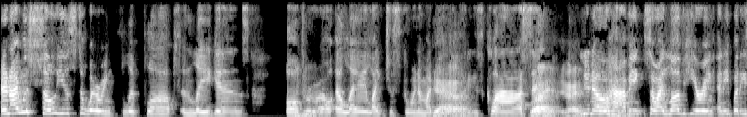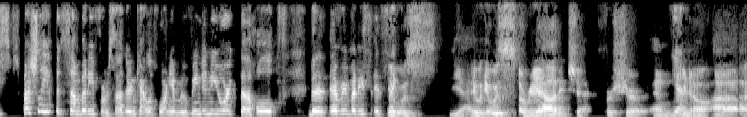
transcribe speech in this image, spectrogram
and I was so used to wearing flip flops and leggings all mm-hmm. through LA, like just going to my yeah. buddy's class. And, right, right. You know, mm-hmm. having, so I love hearing anybody, especially if it's somebody from Southern California moving to New York, the whole, the, everybody's, it's like. It was, yeah, it, it was a reality check for sure. And, yeah. you know, uh,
